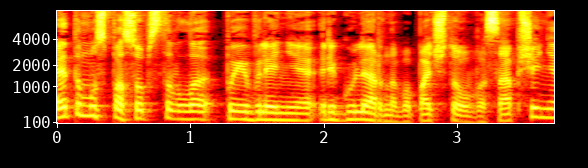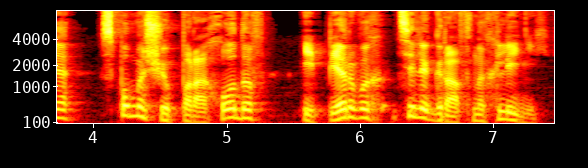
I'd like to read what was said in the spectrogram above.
Этому способствовало появление регулярного почтового сообщения с помощью пароходов и первых телеграфных линий.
